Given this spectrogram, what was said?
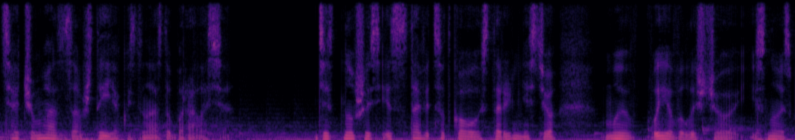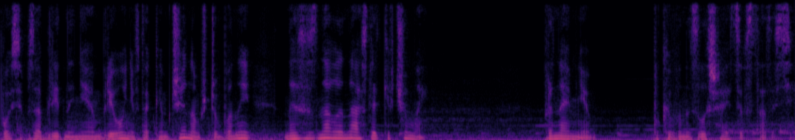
ця чума завжди якось до нас добиралася. Зіткнувшись із 100% стерильністю, ми виявили, що існує спосіб забліднення ембріонів таким чином, щоб вони не зазнали наслідків чуми. Принаймні, поки вони залишаються в статусі.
